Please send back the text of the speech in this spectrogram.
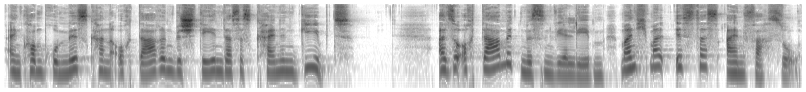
ein Kompromiss kann auch darin bestehen, dass es keinen gibt. Also auch damit müssen wir leben. Manchmal ist das einfach so,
